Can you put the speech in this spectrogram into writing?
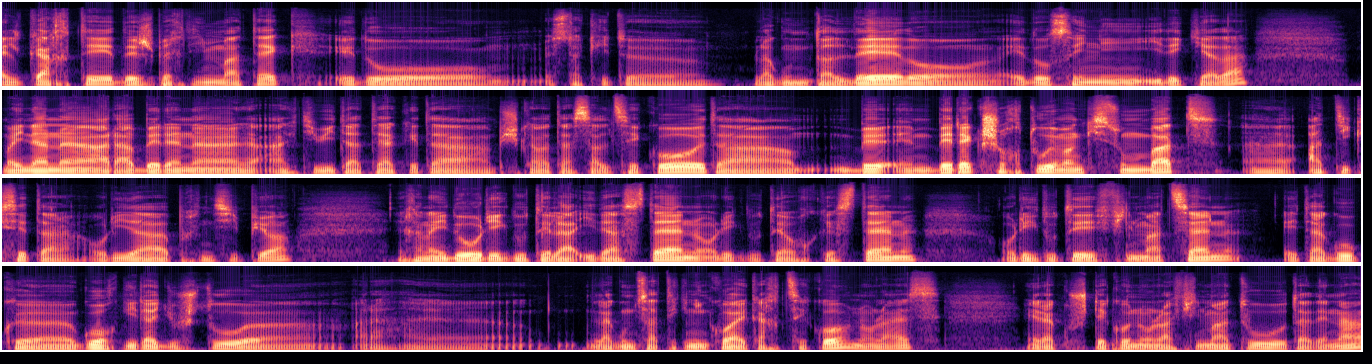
elkarte desberdin batek, edo, ez dakit, uh, laguntalde, edo, edo zein idekia da, baina ara, beren aktivitateak eta pixka bat azaltzeko, eta berek sortu emankizun bat uh, atikzetara, hori da prinsipioa, Egan nahi du horiek dutela idazten, horiek dute aurkezten, horiek dute filmatzen, eta guk uh, guk gira justu uh, ara, uh, laguntza teknikoa ekartzeko, nola ez, erakusteko nola filmatu eta dena,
